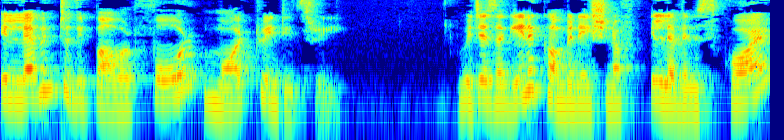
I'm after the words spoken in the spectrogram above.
11 to the power 4 mod 23 which is again a combination of 11 square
